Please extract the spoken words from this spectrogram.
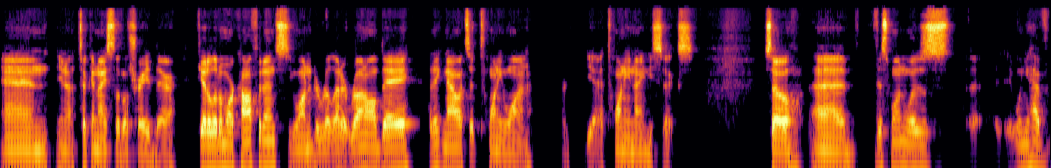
and, you know, took a nice little trade there. If you had a little more confidence, you wanted to let it run all day. I think now it's at 21 or yeah, 2096. So uh, this one was uh, when you have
